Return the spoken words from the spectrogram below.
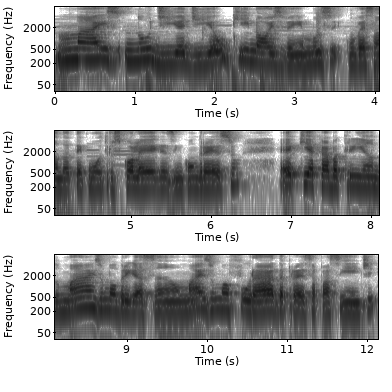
Mas no dia a dia, o que nós vemos, conversando até com outros colegas em congresso, é que acaba criando mais uma obrigação, mais uma furada para essa paciente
